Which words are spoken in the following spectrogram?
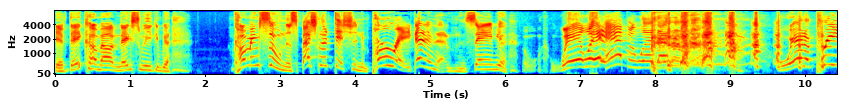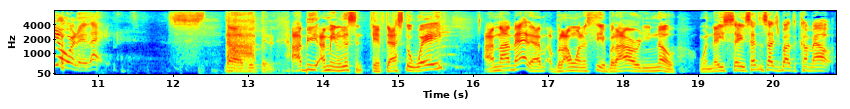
if they come out next week and be like, coming soon, the special edition parade, da, da, da, same. Yeah. Well, what happened was that where the pre-order? Like, stop it. I be. I mean, listen. If that's the way, I'm not mad at. it, but I want to see it. But I already know when they say such and such about to come out,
